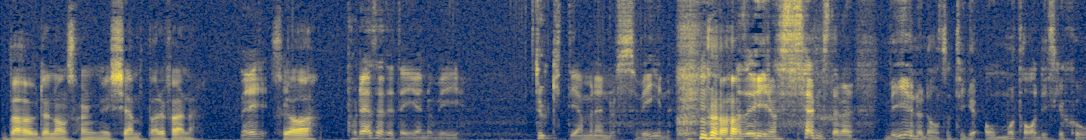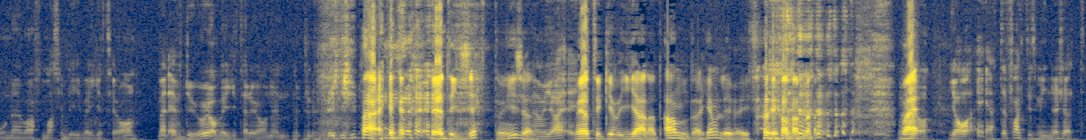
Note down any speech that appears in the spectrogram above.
behövde någon som kämpade för henne. Men det, Så jag, på det sättet är ju ändå vi duktiga men ändå svin. alltså vi är de sämsta världen. Vi är ändå de som tycker om att ta diskussioner varför man ska bli vegetarian. Men är du och jag vegetarianer? Vi... nej, jag äter jättemycket kött. Nej, men jag, Men jag tycker gärna att andra kan bli vegetarianer. jag, jag äter faktiskt mindre kött.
